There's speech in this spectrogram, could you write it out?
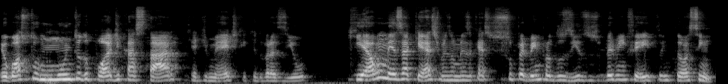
Eu gosto muito do Podcastar, que é de Magic aqui do Brasil, que é um mesa cast, mas é um mesa cast super bem produzido, super bem feito. Então, assim,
